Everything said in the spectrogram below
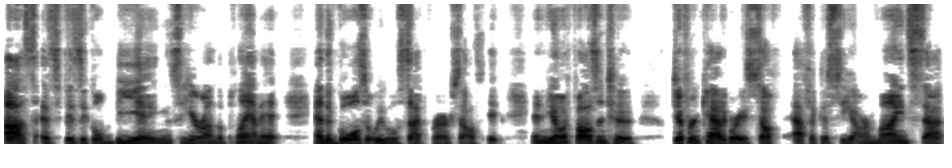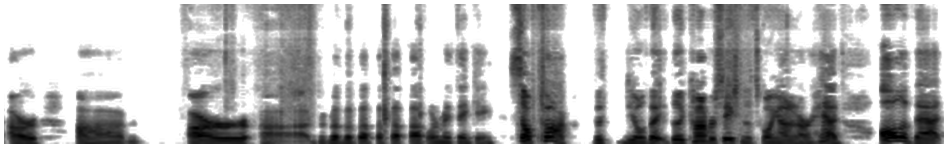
us as physical beings here on the planet and the goals that we will set for ourselves. It, and, you know, it falls into different categories, self-efficacy, our mindset, our, um, our, uh, what am I thinking? Self-talk, the, you know, the, the conversation that's going on in our head. All of that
